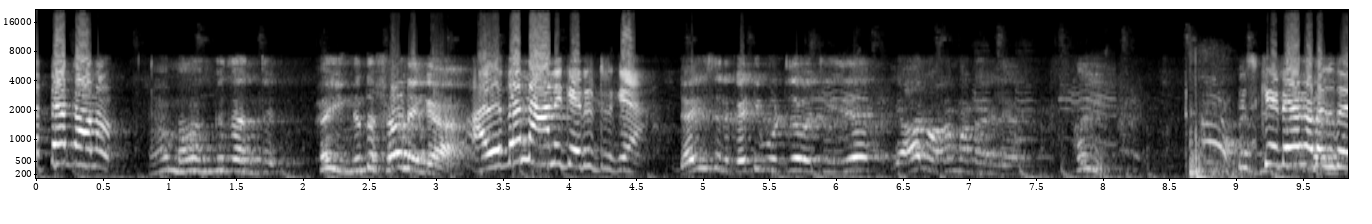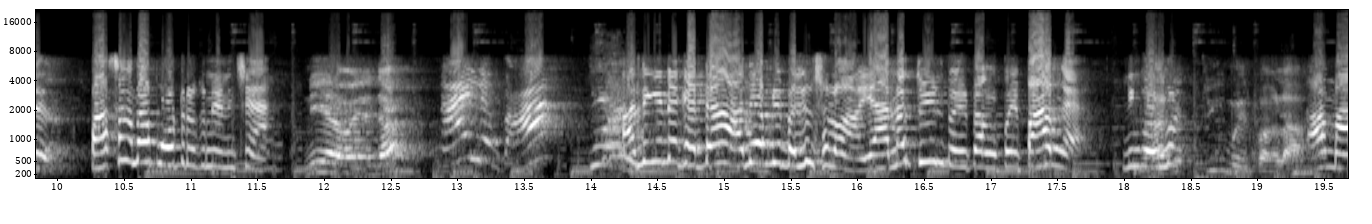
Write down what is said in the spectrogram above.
அத்தான் காணோம். ஆமா இங்கதான் இருந்து. ஏய் இங்க தான் ஃபேன் எங்க? அதை தான் நானும் கேட்டுட்டு இருக்கேன் டைஸ்ல கட்டி போட்டு தான் வச்சுக்கிது யாரும் வர மாட்டாங்களே. ஏய் பிஸ்கெட்டே கிடக்குது. பசங்க தான் போட்டுருக்குன்னு நினைச்சேன். நீ என்ன வாங்கிட்டா அதுகிட்ட கேட்டா அது எப்படி பதில் சொல்லுவான்? யாருன்னா தூக்கின்னு போயிருப்பாங்க. போய் பாருங்க. நீங்க ஒரு முறை- தூக்கி போயிருப்பாங்களா? ஆமா.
